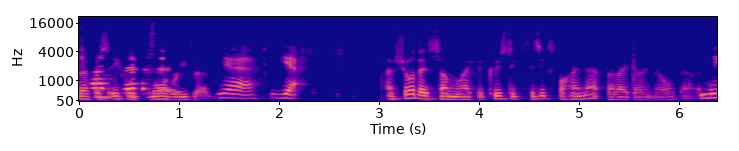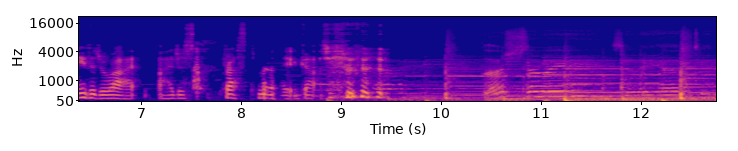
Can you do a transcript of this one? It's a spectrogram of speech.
surface hard equals surfaces. more reverb. Yeah, yeah. I'm sure there's some like acoustic physics behind that, but I don't know about it. Neither do I. I just trust my gut.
